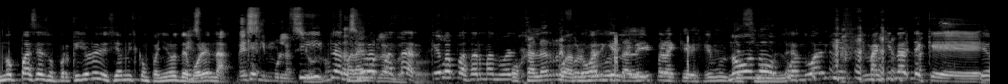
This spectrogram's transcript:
no pase eso, porque yo le decía a mis compañeros de Morena. Es simulación. Sí, claro, ¿qué va a pasar? ¿Qué va a pasar, Manuel? Ojalá reformemos alguien, la ley para que dejemos no, de No, no, cuando alguien, imagínate que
